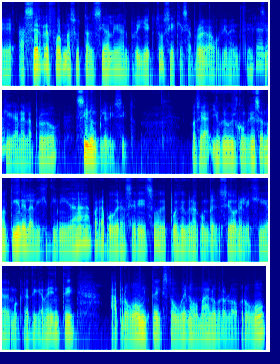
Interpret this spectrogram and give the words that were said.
eh, hacer reformas sustanciales al proyecto, si es que se aprueba, obviamente, si es que gana el apruebo, sin un plebiscito. O sea, yo creo que el Congreso no tiene la legitimidad para poder hacer eso después de que una convención elegida democráticamente aprobó un texto bueno o malo, pero lo aprobó.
